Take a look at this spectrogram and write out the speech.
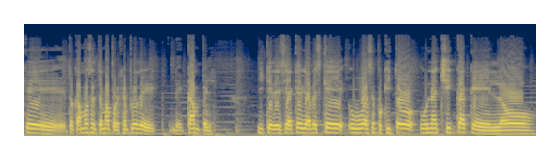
que tocamos el tema, por ejemplo, de, de Campbell. Y que decía que ya ves que hubo hace poquito una chica que lo,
